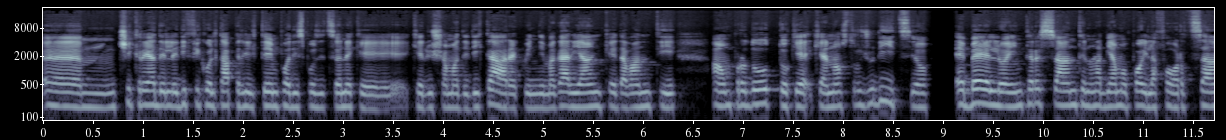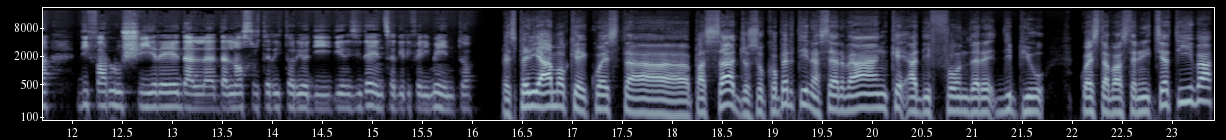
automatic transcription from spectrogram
ehm, ci crea delle difficoltà per il tempo a disposizione che, che, riusciamo a dedicare, quindi magari anche davanti a un prodotto che, che a nostro giudizio è bello e interessante, non abbiamo poi la forza di farlo uscire dal, dal nostro territorio di, di residenza, di riferimento. Speriamo che questo passaggio su copertina serva anche a diffondere di più questa vostra iniziativa.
